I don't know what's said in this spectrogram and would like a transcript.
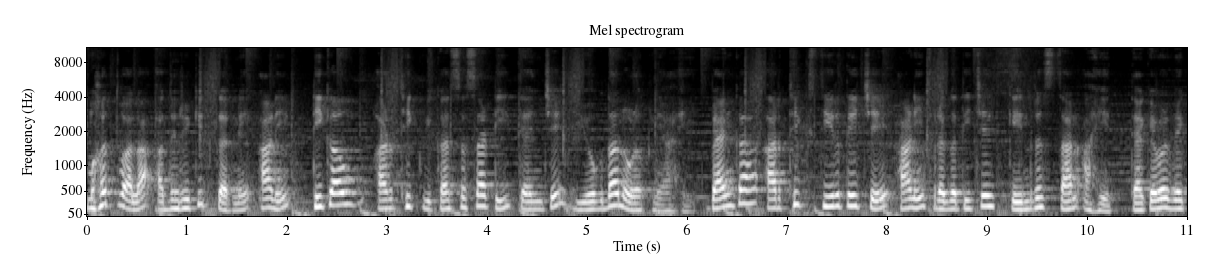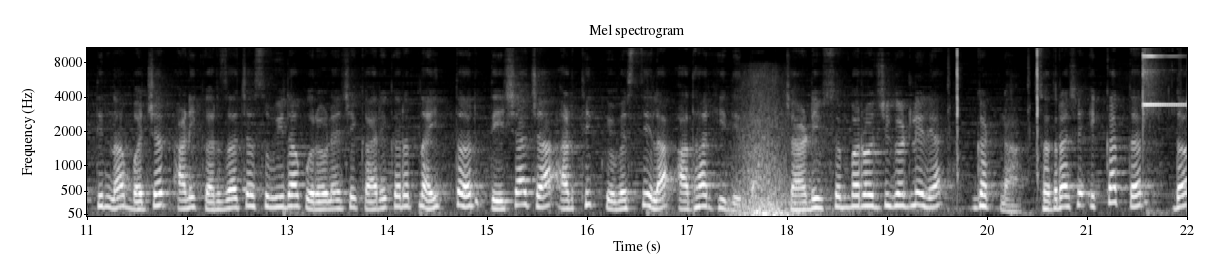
महत्त्वाला अधोरेखित करणे आणि टिकाऊ आर्थिक विकासासाठी त्यांचे योगदान ओळखणे आहे. बँका आर्थिक स्थिरतेचे आणि प्रगतीचे केंद्रस्थान आहेत. त्या केवळ व्यक्ती व्यक्तींना बचत आणि कर्जाच्या सुविधा पुरवण्याचे कार्य करत नाहीत तर देशाच्या आर्थिक व्यवस्थेला आधारही देतात. चार डिसेंबर रोजी घडलेल्या घटना. सतराशे एकाहत्तर द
